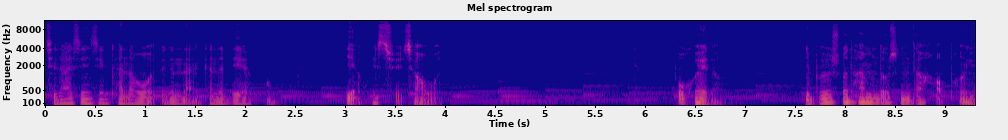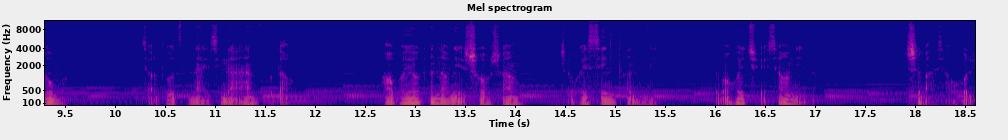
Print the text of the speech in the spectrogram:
其他星星看到我这个难看的裂缝，也会取笑我的。不会的，你不是说他们都是你的好朋友吗？小兔子耐心地安抚道：“好朋友看到你受伤，只会心疼你，怎么会取笑你呢？是吧，小狐狸？”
